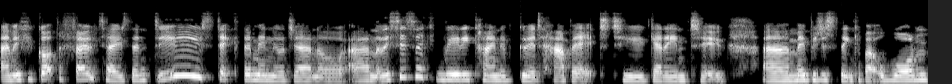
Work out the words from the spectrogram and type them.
um, if you've got the photos, then do stick them in your journal. And this is a really kind of good habit to get into. Um, maybe just think about one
